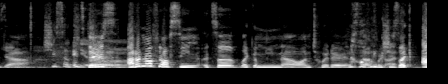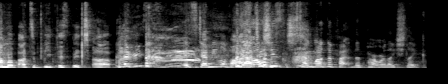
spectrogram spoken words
Yeah. that. She's so It's cute. There's, I don't know if y'all seen, it's a like a meme now on Twitter and oh stuff my where she's like, I'm about to beat this bitch up. it's Demi Lovato. Yeah, because she's, she's talking about the fa- the part where like she like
